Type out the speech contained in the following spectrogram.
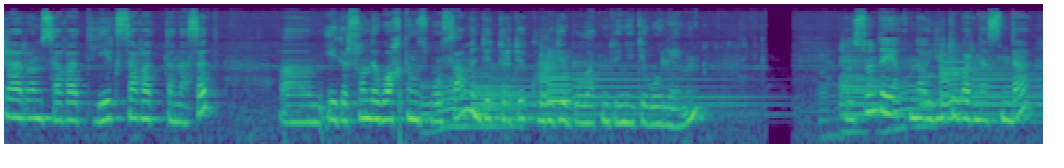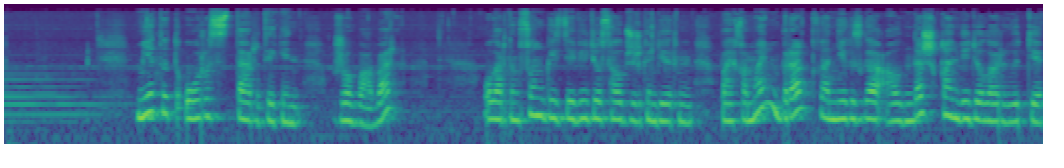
жарым сағат екі сағаттан асады. Ә, егер сондай уақытыңыз болса міндетті түрде көруге болатын дүние деп ойлаймын. Сондай ақ мынау ютуб арнасында метод орыстар деген жоба бар олардың соңғы кезде видео салып жүргендерін байқамаймын бірақ негізгі алдында шыққан видеолары өте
